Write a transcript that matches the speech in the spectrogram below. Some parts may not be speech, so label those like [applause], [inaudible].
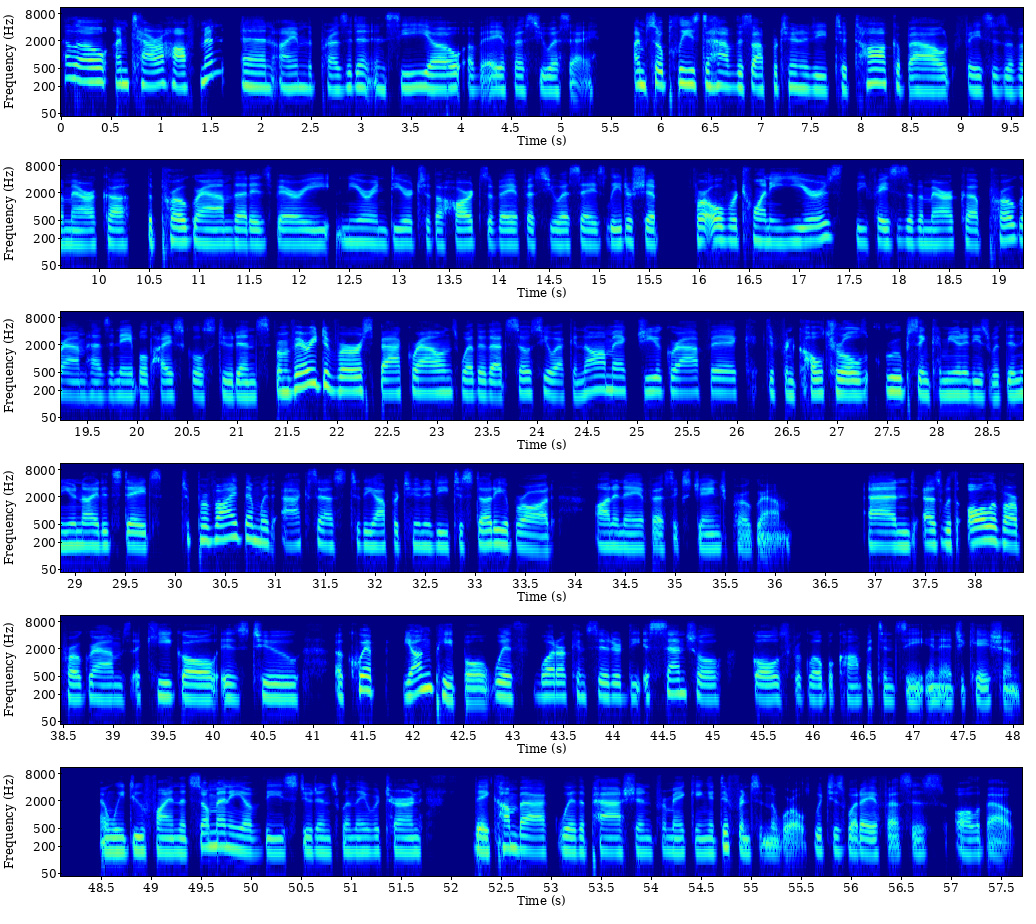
Hello, I'm Tara Hofmann, and I am the president and CEO of AFS USA. I'm so pleased to have this opportunity to talk about Faces of America, the program that is very near and dear to the hearts of AFS USA's leadership. For over 20 years, the Faces of America program has enabled high school students from very diverse backgrounds, whether that's socioeconomic, geographic, different cultural groups and communities within the United States, to provide them with access to the opportunity to study abroad on an AFS exchange program. And as with all of our programs, a key goal is to equip young people with what are considered the essential goals for global competency in education. And we do find that so many of these students, when they return, they come back with a passion for making a difference in the world, which is what AFS is all about.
